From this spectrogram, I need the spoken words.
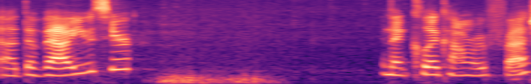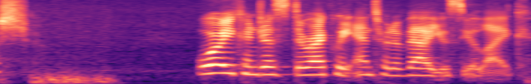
uh, the values here. And then click on refresh. Or you can just directly enter the values you like.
